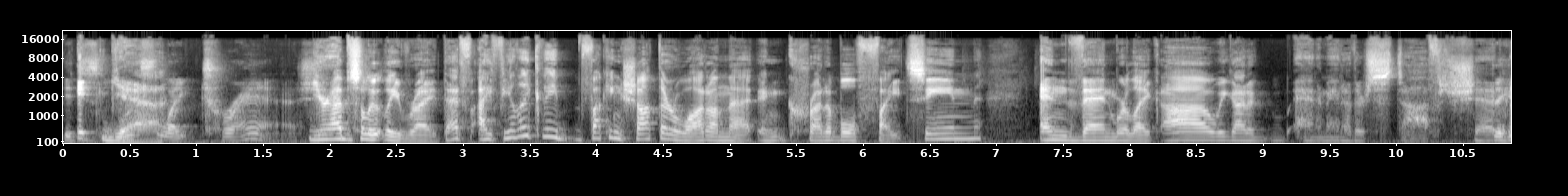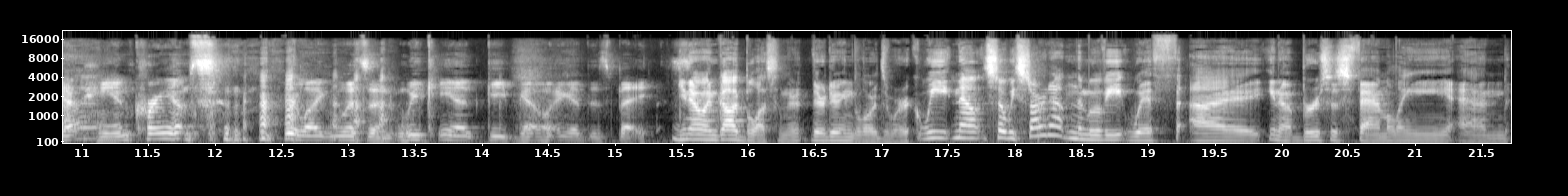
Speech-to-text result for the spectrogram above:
It just yeah. looks like trash. You're absolutely right. That I feel like they fucking shot their wad on that incredible fight scene, and then we're like, ah, we gotta animate other stuff. Shit. they got Uh, hand cramps. They're like, listen, we can't keep going at this pace. you know, and God bless them. They're, they're doing the Lord's work. We now, so we start out in the movie with, uh, you know, Bruce's family and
